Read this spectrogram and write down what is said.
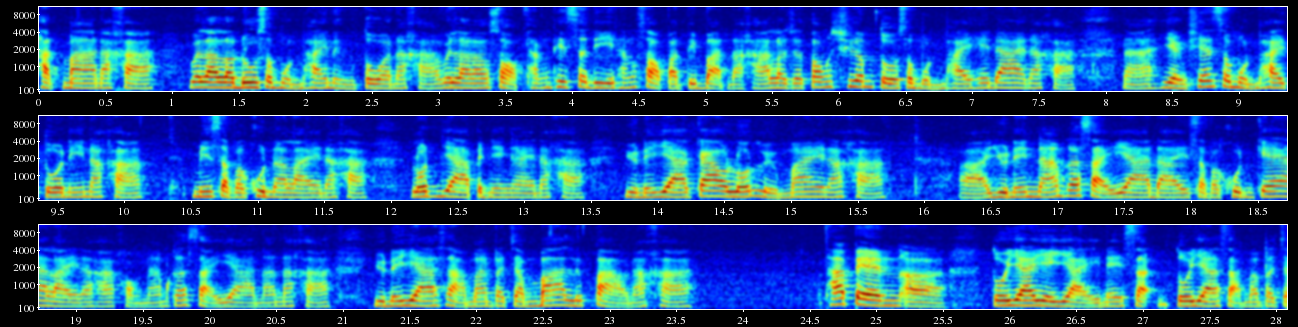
ถัดมานะคะ เวลาเราดูสมุนไพรหนึ่งตัวนะคะ เวลาเราสอบทั้งทฤษฎีทั้งสอบปฏิบัตินะคะ เราจะต้องเชื่อมตัวสมุนไพรให้ได้นะคะนะอย่างเช่นสมุนไพรตัวนี้นะคะ มีสรรพคุณอะไรนะคะลดยาเป็นยังไงนะคะ อยู่ในยาก้าวลดหรือไม่นะคะอยู่ในน้ำกระใสยาใดสรรพคุณแก้อะไรนะคะ ของน้ำกระใสยานั้นนะคะ อยู่ในยาสามัญประจำบ้านหรือเปล่านะคะ ถ้าเป็นอ ตัวยาใหญ่ ๆ ในตัวยาสามัญประจ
